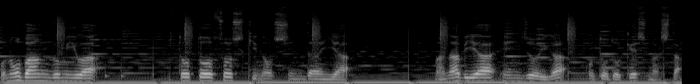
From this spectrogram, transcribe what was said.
この番組は人と組織の診断や学びやエンジョイがお届けしました。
